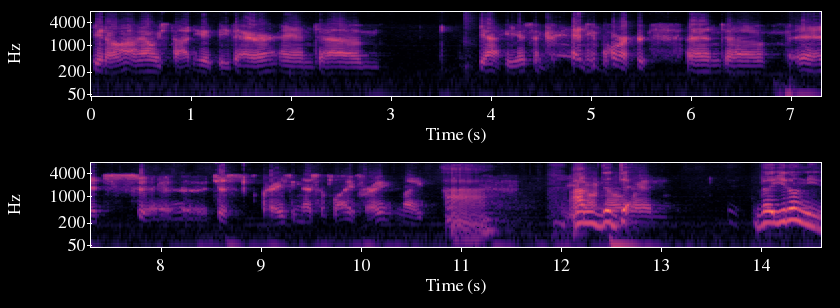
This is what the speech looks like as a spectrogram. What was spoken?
you know, I always thought he'd be there, and, um, yeah, he isn't anymore. And uh, it's uh, just craziness of life, right? Like, ah Um, the know when. You don't need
